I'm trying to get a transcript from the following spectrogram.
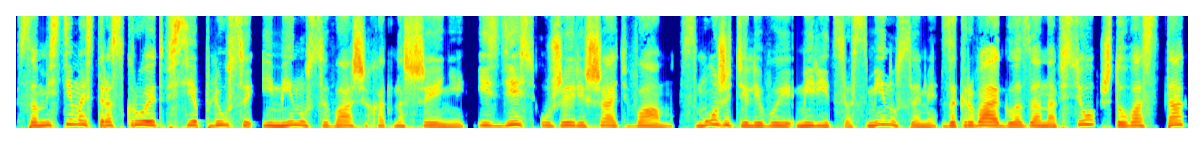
Совместимость раскроет все плюсы и минусы ваших отношений, и здесь уже решать вам, сможете ли вы мириться с минусами, закрывая глаза на все, что вас так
